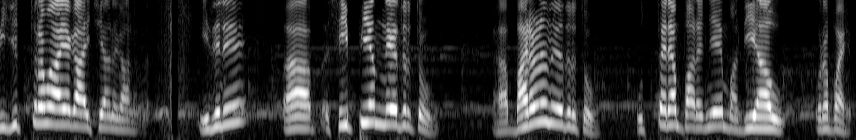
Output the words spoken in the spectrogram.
വിചിത്രമായ കാഴ്ചയാണ് കാണുന്നത്. ഇതിന് സി പി എം നേതൃത്വവും ഭരണ നേതൃത്വവും ഉത്തരം പറഞ്ഞേ മതിയാവൂ ഉറപ്പായും.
